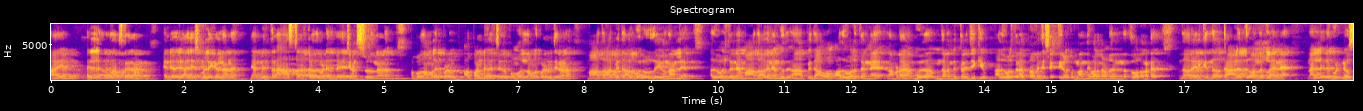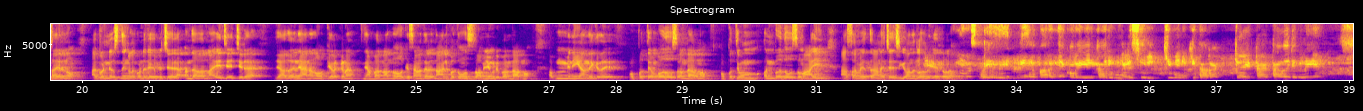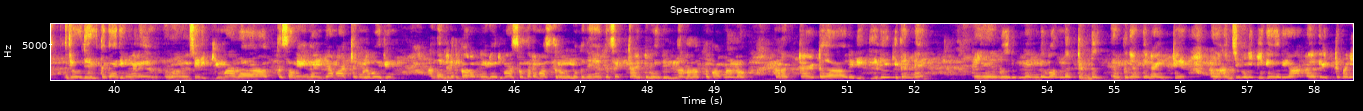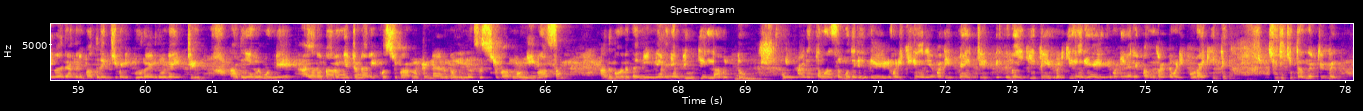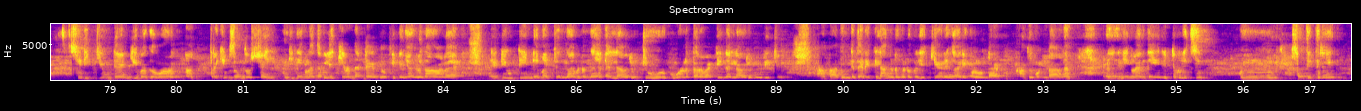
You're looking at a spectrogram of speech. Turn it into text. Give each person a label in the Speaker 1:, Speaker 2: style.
Speaker 1: Hi എല്ലാവർക്കും നമസ്കാരം. എന്റെ പേര് രാജേഷ് മുല്ലക്കലിനാണ് ഞാൻ മിത്ര ആസ്ട്ര അക്കാദമിയുടെ ബാച്ച് വൺ സ്റ്റുഡന്റ് ആണ്. അപ്പോൾ നമ്മളെപ്പോഴും പണ്ട് ചെറുപ്പം മുതൽ നമ്മൾ പഠിപ്പിച്ചതാണ് മാതാപിതാ ഗുരു ദൈവം എന്നാണ് അല്ലേ? അതുപോലെ തന്നെ മാതാവിനും പിതാവും അതുപോലെ തന്നെ നമ്മുടെ എന്താണ് മിത്രജിക്കും അതുപോലെ തന്നെ പ്രപഞ്ച ശക്തികൾക്കും നന്ദി പറഞ്ഞുകൊണ്ട് ഇന്നത്തെ തുടങ്ങട്ടെ എന്താ പറയുക എനിക്കിന്ന് കാലത്ത് വന്നിട്ടുള്ള തന്നെ നല്ലൊരു ഗുഡ് ന്യൂസ് ആയിരുന്നു. ആ ഗുഡ് ന്യൂസ് നിങ്ങളെ കൊണ്ട് കേൾപ്പിച്ചു തരാം. എന്താ പറഞ്ഞാൽ ഈ ചേച്ചിയുടെ ജാതകം ഞാനാണ് നോക്കി ഇറക്കണം ഞാൻ പറഞ്ഞ അന്ന് നോക്കിയ സമയത്ത് നാല്പത്തി മൂന്ന് സമയം കൂടി പറഞ്ഞിട്ടുണ്ടായിരുന്നു. അപ്പം മിനിയാൻ നിൽക്കുന്നത് മുപ്പത്തി ഒമ്പത് ദിവസം ഉണ്ടായിരുന്നു. മുപ്പത്തി ഒൻപത് ദിവസമായി. ആ സമയത്താണ് ചേച്ചിക്ക് വന്നിട്ടുള്ളത്. കേട്ടോളൂ.
Speaker 2: നിങ്ങൾ പറഞ്ഞ കുറേ കാര്യങ്ങൾ എനിക്ക് കറക്റ്റ് ജോലിയിലത്തെ കാര്യങ്ങൾ ശരിക്കും അതാ സമയം കഴിഞ്ഞാൽ മാറ്റങ്ങൾ വരും. അന്ന് എന്റെ അടുത്ത് പറഞ്ഞല്ലോ ഒരു മാസം ഒന്നര മാസത്തിനുള്ളിലൊക്കെ നിങ്ങൾക്ക് സെറ്റായിട്ട് വരും എന്നുള്ളതൊക്കെ പറഞ്ഞല്ലോ. കറക്റ്റായിട്ട് ആ ഒരു രീതിയിലേക്ക് തന്നെ വരുന്നുണ്ട് വന്നിട്ടുണ്ട്. ഇപ്പൊ ഞങ്ങൾക്ക് നൈറ്റ് അഞ്ചു മണിക്ക് കയറിയ എട്ട് മണി വരെ അങ്ങനെ പതിനഞ്ച് മണിക്കൂറായിരുന്നു നൈറ്റ് അത് ഞങ്ങൾ മുന്നേ അങ്ങനെ പറഞ്ഞിട്ടുണ്ട് റിക്വസ്റ്റ് പറഞ്ഞിട്ടുണ്ടായിരുന്നു. ഇന്ന സിസ്റ്റർ പറഞ്ഞു ഈ മാസം അതുപോലെ തന്നെ ഞാൻ ഡ്യൂട്ടി എല്ലാം ഇട്ടു. അടുത്ത മാസം മുതൽ ഏഴ് മണിക്ക് കയറിയാൽ മതി. നൈറ്റ് വൈകിട്ട് ഏഴ് മണിക്ക് കയറിയ ഏഴ് മണി വരെ പന്ത്രണ്ട് മണിക്കൂറാക്കിയിട്ട് ചുരുക്കി തന്നിട്ടുണ്ട്. ശരിക്കും താങ്ക് യു ഭഗവാൻ. അത്രയ്ക്കും സന്തോഷമായി എനിക്ക് നിങ്ങളെന്നെ വിളിക്കണം എന്നുണ്ടായിരുന്നു പിന്നെ ഞങ്ങൾ നാളെ ഡ്യൂട്ടി ഉണ്ട് മറ്റന്നാൾ ഇവിടുന്ന് എല്ലാവരും ടൂർ പോവാണ്. തറവാട്ടിൽ നിന്ന് എല്ലാവരും കൂടിയിട്ട്. അപ്പൊ അതിന്റെ തിരക്കിൽ അങ്ങോട്ടും ഇങ്ങോട്ടും വിളിക്കാനും കാര്യങ്ങളും ഉണ്ടായിരുന്നു. അതുകൊണ്ടാണ് നിങ്ങളെ നേരിട്ട് വിളിച്ച് സത്യത്തിൽ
